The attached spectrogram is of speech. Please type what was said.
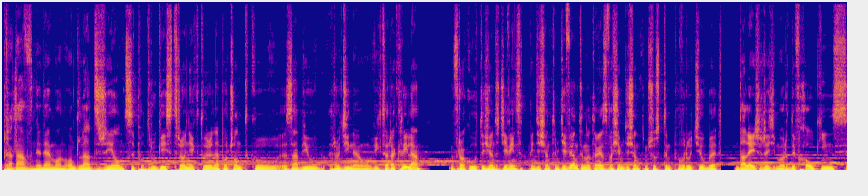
Pradawny demon, od lat żyjący po drugiej stronie, który na początku zabił rodzinę Wiktora Krilla, w roku 1959, natomiast w 1986 powrócił, by dalej szerzyć mordy w Hawkins,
